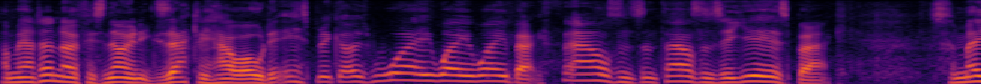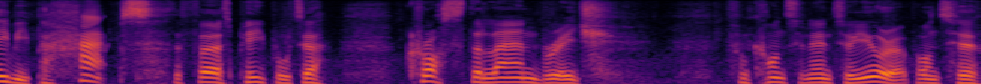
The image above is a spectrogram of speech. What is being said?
I mean, I don't know if it's known exactly how old it is, but it goes way, way, way back, thousands and thousands of years back. So maybe, perhaps, the first people to cross the land bridge from continental Europe onto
